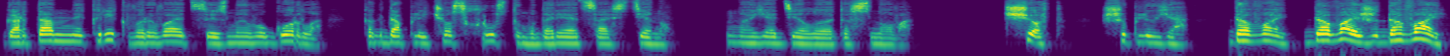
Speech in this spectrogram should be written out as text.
Гортанный крик вырывается из моего горла, когда плечо с хрустом ударяется о стену. Но я делаю это снова. «Чёрт!» — шеплю я. «Давай, давай же, давай!»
